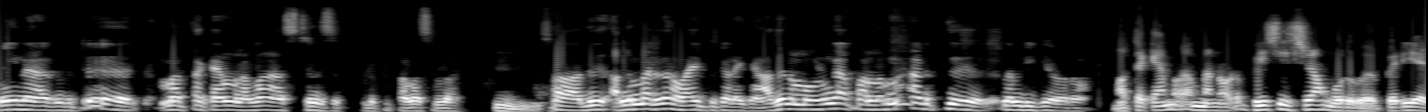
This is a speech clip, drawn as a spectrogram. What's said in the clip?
மெயினா இருந்துட்டு மற்ற கேமராலாம் அசிஸ்டன்ஸ் கொடுத்து பண்ண சொல்லுவார். ஸோ அது அந்த மாதிரி தான் வாய்ப்பு கிடைக்கும். அது நம்ம ஒழுங்கா பண்ணோம்னா அடுத்து நம்பிக்கை வரும். மற்ற கேமராமேனோட பிசி ஸ்ரீராம் ஒரு பெரிய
